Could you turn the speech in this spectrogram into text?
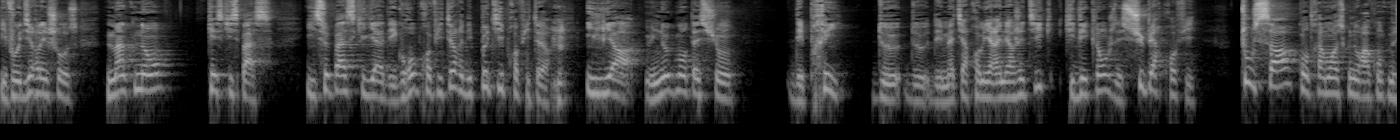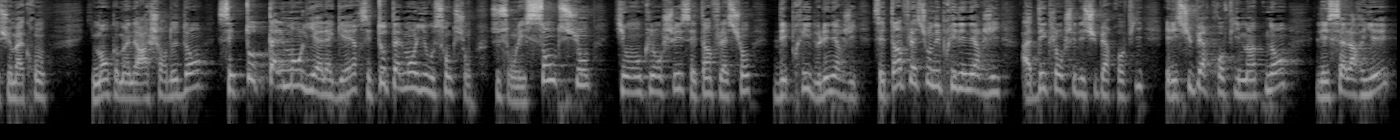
Il faut dire les choses. Maintenant, qu'est-ce qui se passe? Il se passe qu'il y a des gros profiteurs et des petits profiteurs. Il y a une augmentation des prix des matières premières énergétiques qui déclenche des super profits. Tout ça, contrairement à ce que nous raconte M. Macron, qui manque comme un arracheur de dents, c'est totalement lié à la guerre, c'est totalement lié aux sanctions. Ce sont les sanctions qui ont enclenché cette inflation des prix de l'énergie. Cette inflation des prix d'énergie a déclenché des super profits, et les super profits maintenant, les salariés,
